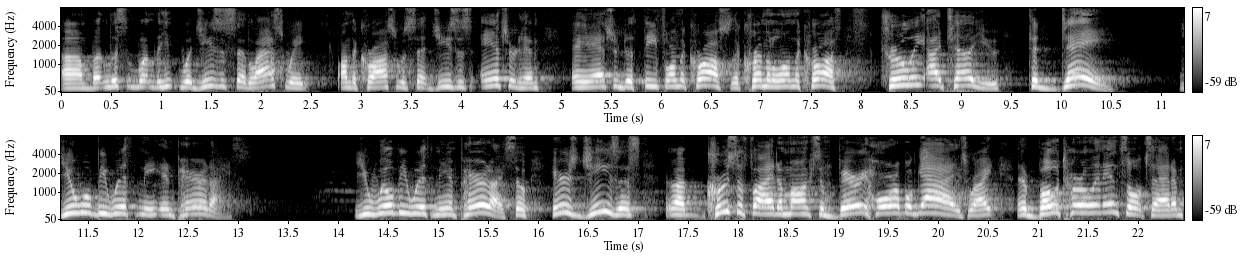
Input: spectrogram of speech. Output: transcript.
Um, but listen, what, what Jesus said last week on the cross was that Jesus answered him and he answered the thief on the cross, the criminal on the cross. Truly, I tell you, today you will be with me in paradise. You will be with me in paradise. So here's Jesus uh, crucified among some very horrible guys, right? They're both hurling insults at him.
